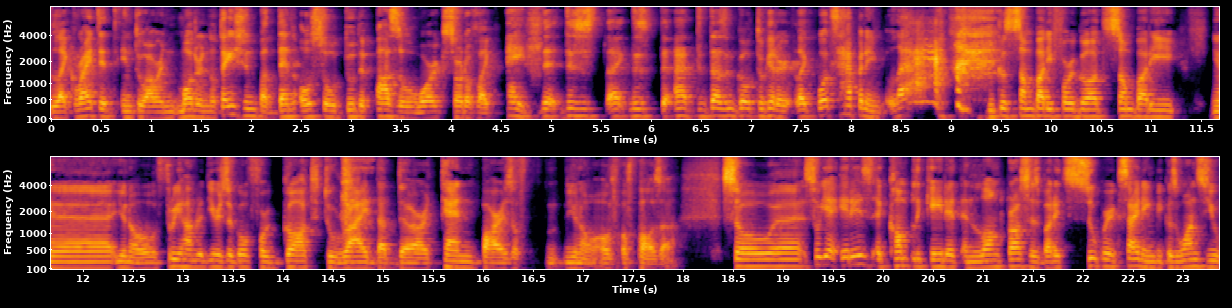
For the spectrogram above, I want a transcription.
like write it into our modern notation but then also do the puzzle work sort of like hey th- this is like this uh, doesn't go together. Like what's happening? Because somebody forgot somebody uh, you know 300 years ago forgot to write that there are 10 bars of you know of, of pausa. So uh, so yeah it is a complicated and long process but it's super exciting because once you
